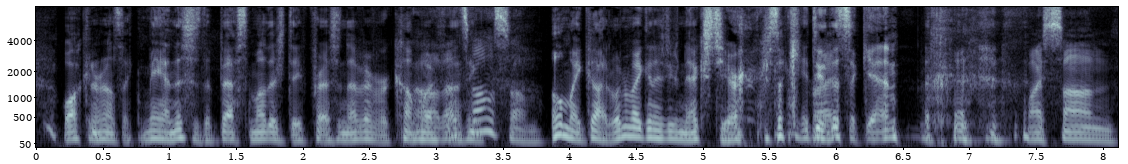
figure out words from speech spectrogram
walking around, I was like, man, this is the best Mother's Day present I've ever come Oh, with. That's think, awesome. Oh my God, what am I going to do next year? Because I can't do Right. this again. My son,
